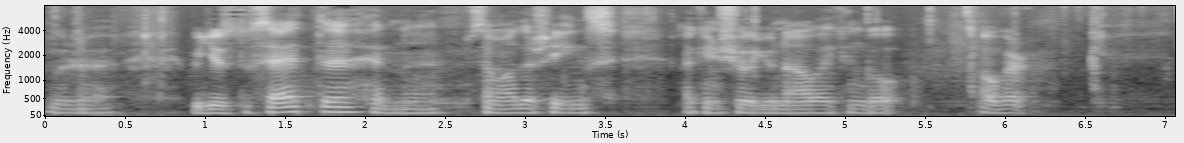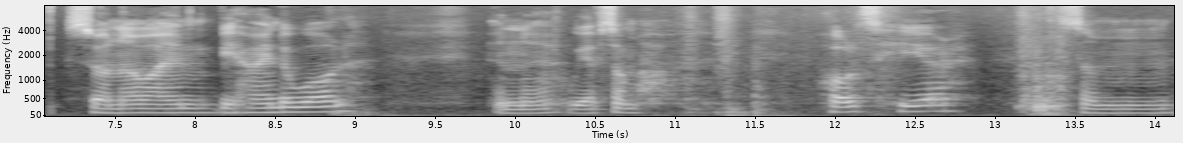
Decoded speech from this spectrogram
where we used to set and some other things I can show you now I can go over. So now I'm behind the wall and uh, we have some holes here some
